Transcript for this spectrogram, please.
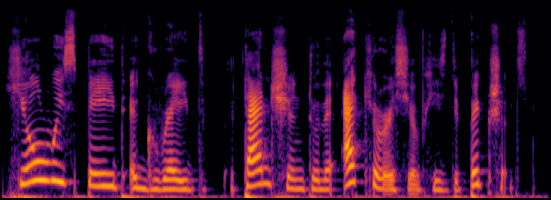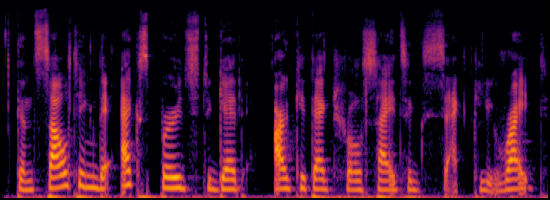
He always paid a great attention to the accuracy of his depictions, consulting the experts to get architectural sites exactly right.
